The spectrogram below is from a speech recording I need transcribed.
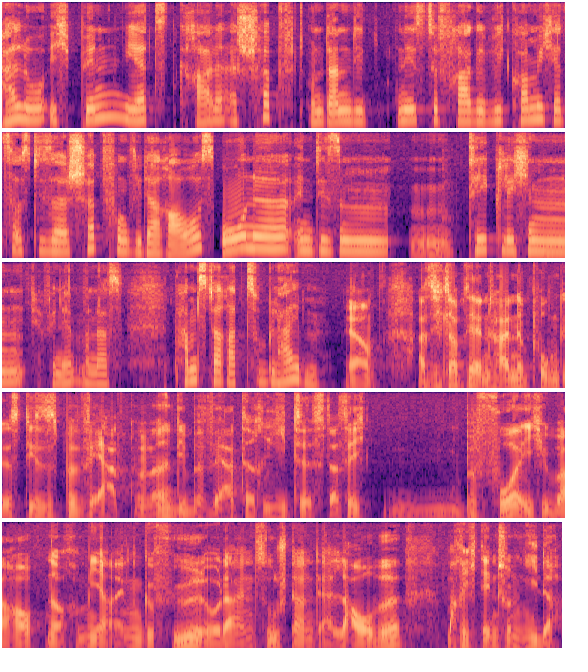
hallo, ich bin jetzt gerade erschöpft. Und dann die nächste Frage, wie komme ich jetzt aus dieser Erschöpfung wieder raus, ohne in diesem mm, täglichen, wie nennt man das, Hamsterrad zu bleiben? Ja, also ich glaube, der entscheidende Punkt ist dieses Bewerten, ne? die bewährte Ritis, dass ich, bevor ich überhaupt noch mir ein Gefühl oder einen Zustand erlaube, mache ich den schon nieder.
